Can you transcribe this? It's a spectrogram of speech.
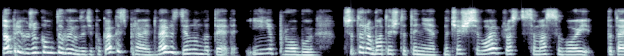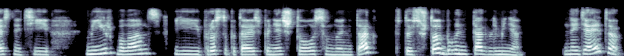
Потом прихожу к какому-то выводу, типа, как исправить? Давай вот сделаем вот это. И я пробую. Что-то работает, что-то нет. Но чаще всего я просто сама с собой пытаюсь найти мир, баланс и просто пытаюсь понять, что со мной не так. То есть, что было не так для меня. Найдя это,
